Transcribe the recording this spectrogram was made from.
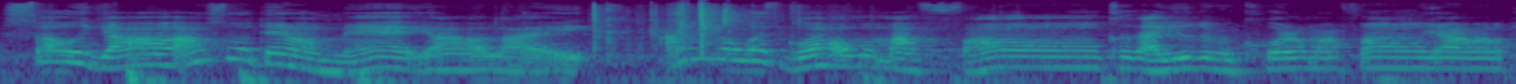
So y'all, I'm so damn mad, y'all. Like, I don't know what's going on with my phone, cause I usually record on my phone, y'all.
